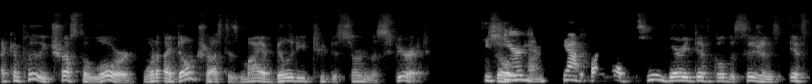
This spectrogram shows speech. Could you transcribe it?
I completely trust the Lord. What I don't trust is my ability to discern the Spirit. To so hear Him. Yeah. If I have two very difficult decisions, if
